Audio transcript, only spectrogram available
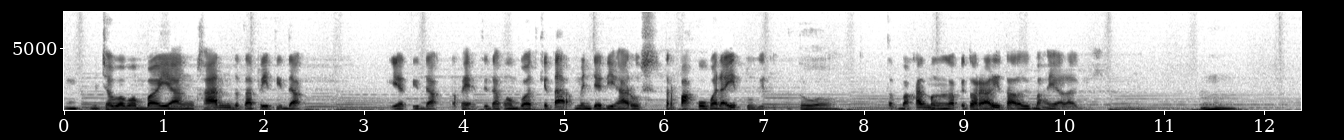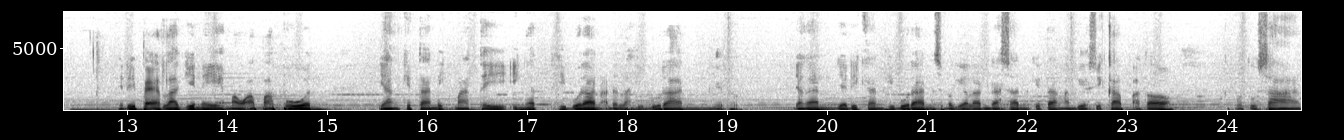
Mencoba membayangkan tetapi tidak ya tidak apa ya, tidak membuat kita menjadi harus terpaku pada itu gitu. betul Bahkan menganggap itu realita lebih bahaya lagi. Hmm. Jadi PR lagi nih mau apa pun yang kita nikmati ingat hiburan adalah hiburan gitu. Jangan jadikan hiburan sebagai landasan kita ngambil sikap atau keputusan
